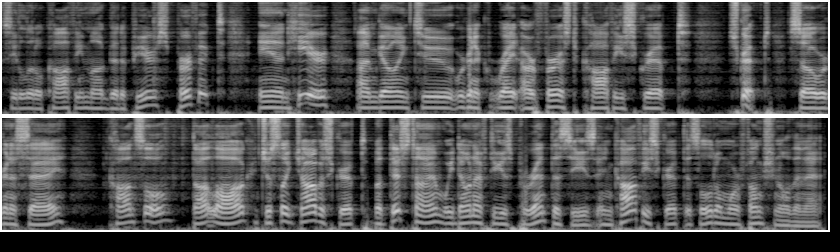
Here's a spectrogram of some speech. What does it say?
See the little coffee mug that appears? Perfect. And here I'm going to, we're going to write our first coffee script script. So we're going to say console.log, just like JavaScript, but this time we don't have to use parentheses. In CoffeeScript, it's a little more functional than that.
